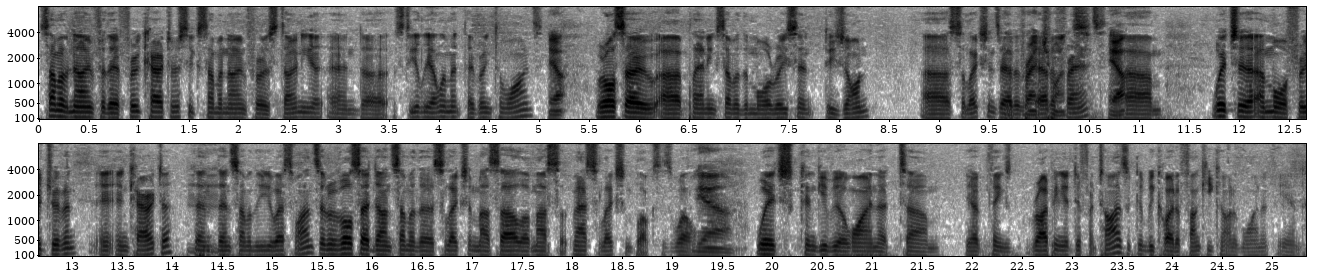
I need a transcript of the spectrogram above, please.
some are known for their fruit characteristics. Some are known for a stony and uh, steely element they bring to wines. Yeah. We're also uh, planting some of the more recent Dijon uh, selections out The of French out of. France. Yeah. Um, which are, more fruit driven in, in character than, Mhm. than some of the US ones. And we've also done some of the selection massale or mass, mass selection blocks as well Yeah. which can give you a wine that um, you have things ripening at different times. It can be quite a funky kind of wine at the end.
